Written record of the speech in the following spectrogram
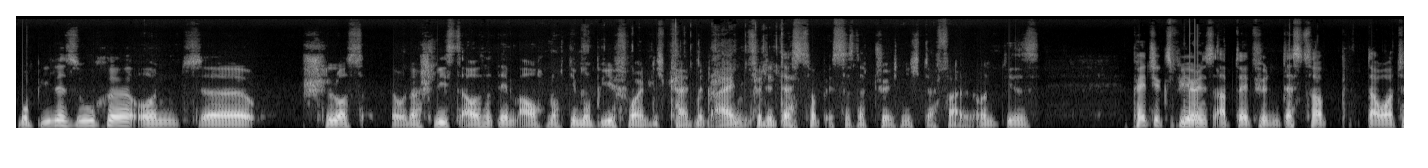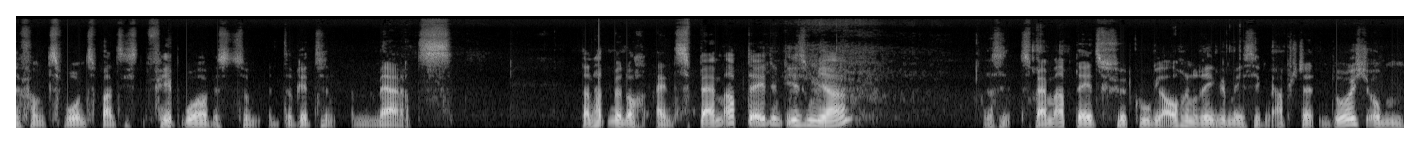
mobile Suche und äh, schloss oder schließt außerdem auch noch die Mobilfreundlichkeit mit ein. Für den Desktop ist das natürlich nicht der Fall. Und dieses Page Experience Update für den Desktop dauerte vom 22. Februar bis zum 3. März. Dann hatten wir noch ein Spam-Update in diesem Jahr. Das Spam-Updates führt Google auch in regelmäßigen Abständen durch, um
